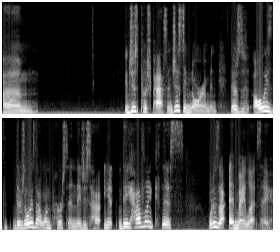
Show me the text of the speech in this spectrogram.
um, just push past and just ignore them and there's always there's always that one person they just have you know, they have like this what does Ed Mylett say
